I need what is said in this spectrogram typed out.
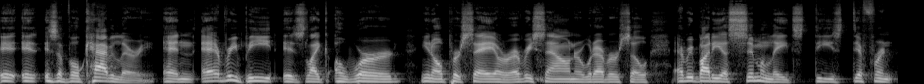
i- i- is a vocabulary, and every beat is like a word, you know, per se, or every sound or whatever. So everybody assimilates these different,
